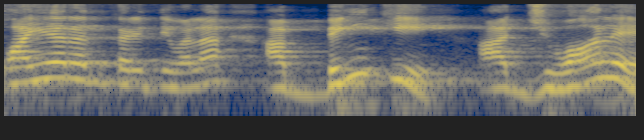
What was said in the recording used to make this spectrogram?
ಫೈರ್ ಅಂತ ಕರಿತೀವಲ್ಲ, ಆ ಬೆಂಕಿ, ಆ ಜ್ವಾಲೆ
